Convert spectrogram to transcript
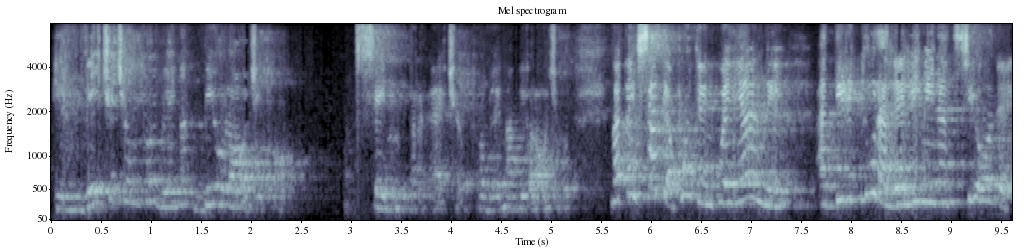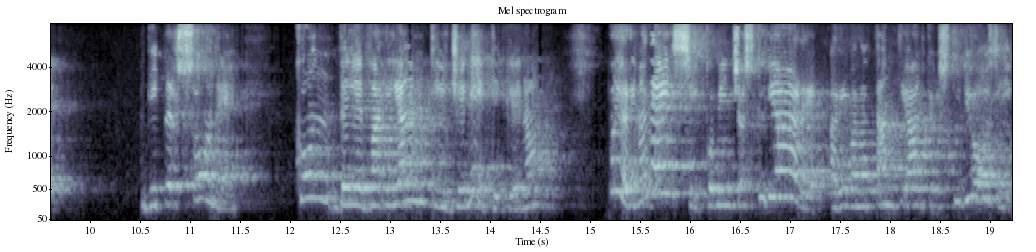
invece c'è un problema biologico, sempre eh, c'è un problema biologico. Ma pensate appunto in quegli anni addirittura all'eliminazione di persone con delle varianti genetiche, no? Poi arriva Nancy, comincia a studiare, arrivano tanti altri studiosi,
